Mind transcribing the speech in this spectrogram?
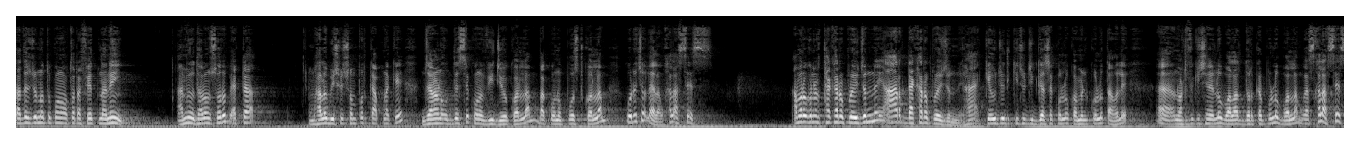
তাদের জন্য তো কোনো অতটা ফেতনা নেই। আমি উদাহরণস্বরূপ একটা ভালো বিষয় সম্পর্কে আপনাকে জানানোর উদ্দেশ্যে কোনো ভিডিও করলাম বা কোনো পোস্ট করলাম, করে চলে এলাম, খালাস শেষ। আমার ওখানে থাকারও প্রয়োজন নেই, আর দেখারও প্রয়োজন নেই। হ্যাঁ কেউ যদি কিছু জিজ্ঞাসা করল কমেন্ট করল, তাহলে নোটিফিকেশন এলো, বলার দরকার পড়ল, বললাম গাছ খালাস শেষ।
